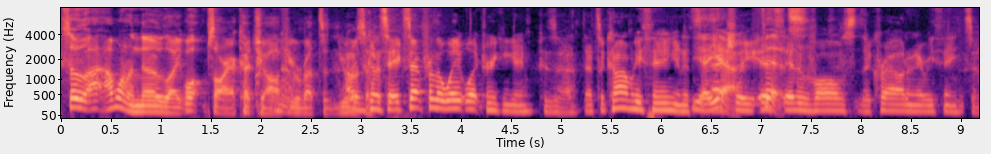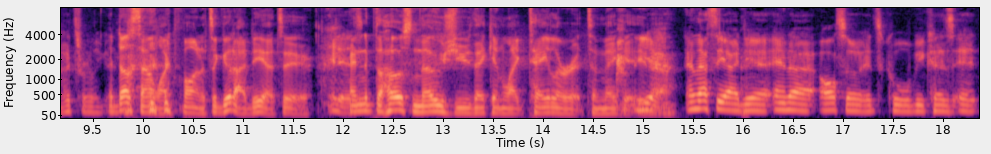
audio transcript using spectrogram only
So I, I want to know, like, well, sorry, I cut you off. No. You were about to. You were I was gonna say, except for the wait what drinking game, because uh, that's a comedy thing, and it's Yeah, yeah, actually it's, it involves the crowd and everything, so it's really It does sound like fun. It's a good idea too. It is. And if the host knows you, they can like tailor it to make it. You Yeah, Know. and that's the idea, and uh, also it's cool because it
